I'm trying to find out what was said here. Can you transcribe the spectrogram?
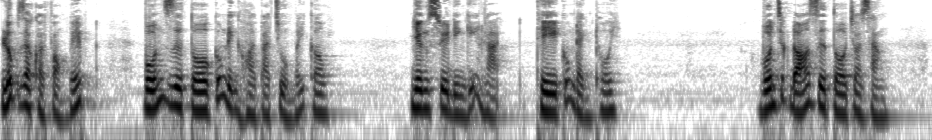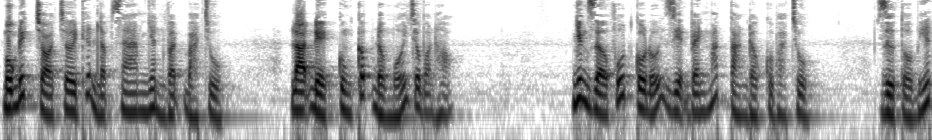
Lúc ra khỏi phòng bếp, vốn Dư Tô cũng định hỏi bà chủ mấy câu. Nhưng suy đi nghĩ lại thì cũng đành thôi. Vốn trước đó Dư Tô cho rằng mục đích trò chơi thiết lập ra nhân vật bà chủ là để cung cấp đầu mối cho bọn họ. Nhưng giờ phút cô đối diện với ánh mắt tàn độc của bà chủ, Dư Tô biết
